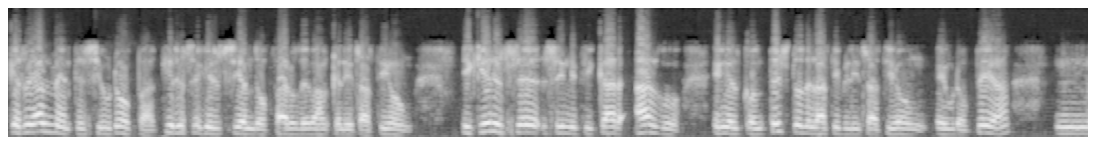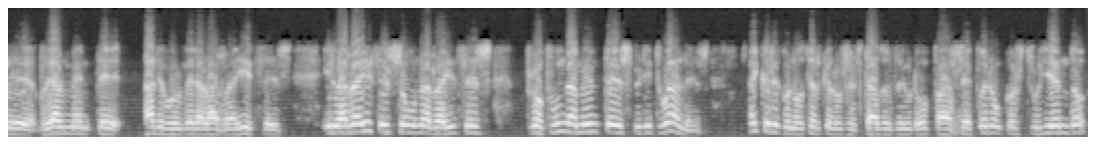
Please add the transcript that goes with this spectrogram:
que realmente si Europa quiere seguir siendo faro de evangelización y quiere significar algo en el contexto de la civilización europea, mm, eh, realmente ha de volver a las raíces. Y las raíces son unas raíces profundamente espirituales. Hay que reconocer que los estados de Europa se fueron construyendo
